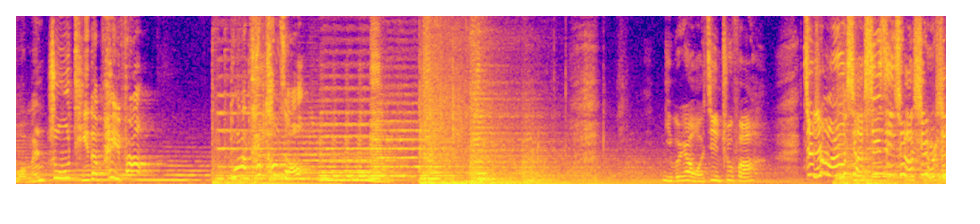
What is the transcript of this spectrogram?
我们猪蹄的配方都让他偷走。你不让我进厨房，就这么让小西进去了，是不是？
